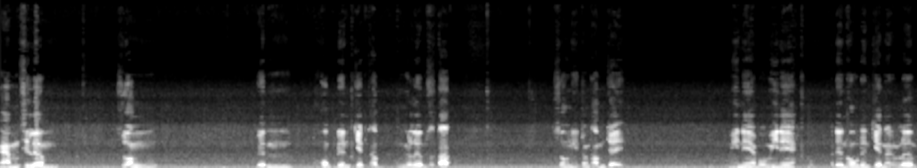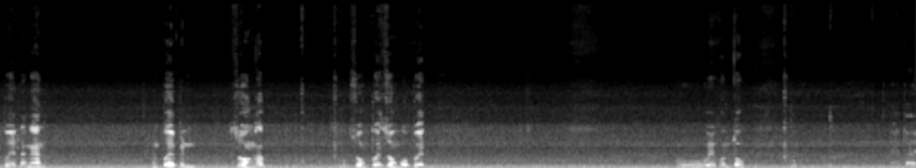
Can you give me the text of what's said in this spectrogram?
งานมันสิเริ่มช่วง เดือนหกเดือนเจ็ดครับมันก็เริ่มสตาร์ทช่วงนี้ต้องทำใจ มีแน่บ่มีแน่เดือนหกเดือนเจ็ดน่ะเริ่มเปิดแล้วงานมันเปิดเป็นช่วงครับช่วงเปิดช่วงบ่เปิดโอ้ยฝนตกตาย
